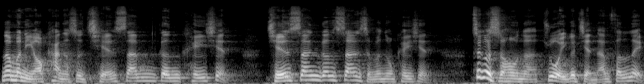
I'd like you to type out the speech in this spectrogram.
那么你要看的是前三根 K 线，前三根三十分钟 K 线。这个时候呢，做一个简单分类。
